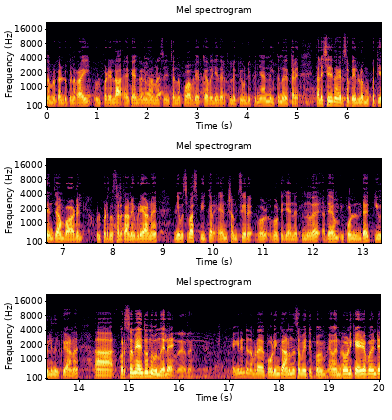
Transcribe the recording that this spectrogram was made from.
നമ്മൾ കണ്ടു. പിണറായി ഉൾപ്പെടെയുള്ള കേന്ദ്രങ്ങളിൽ നമ്മൾ ചെന്നപ്പോൾ അവിടെയൊക്കെ വലിയ തരത്തിലുള്ള ക്യൂ ഉണ്ട്. ഇപ്പം ഞാൻ നിൽക്കുന്നത് തല തലശ്ശേരി നഗരസഭയിലുള്ള മുപ്പത്തിയഞ്ചാം വാർഡിൽ ഉൾപ്പെടുന്ന സ്ഥലത്താണ്. ഇവിടെയാണ് നിയമസഭാ സ്പീക്കർ എൻ. ഷംസീർ വോട്ട് ചെയ്യാൻ എത്തുന്നത്. അദ്ദേഹം ഇപ്പോൾ ഉണ്ട് ക്യൂവിൽ നിൽക്കുകയാണ്. കുറച്ച് സമയം തോന്നുന്നു അല്ലേ? അതെ അതെ. എങ്ങനെയുണ്ട് നമ്മുടെ പോളിംഗ് കാണുന്ന സമയത്ത്? ഇപ്പം ഒൻപത് മണിക്ക് ഏഴ് പോയിന്റ്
